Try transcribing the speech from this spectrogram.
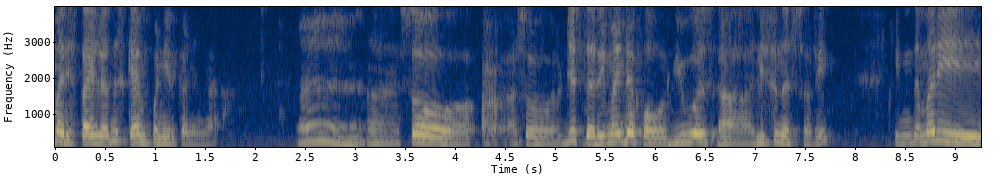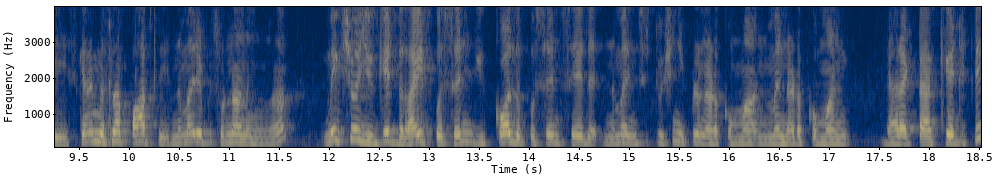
மாதிரி ஸ்டைலில் வந்து ஸ்கேம் பண்ணியிருக்கானுங்க. So so just reminder for viewers listeners sorry இந்த மாதிரி ஸ்கேமர்ஸ்லாம் பார்த்து இந்த மாதிரி இப்படி சொன்னானுங்கன்னா make sure you get right person you call the person say that இந்த மாதிரி இன்ஸ்டிடியூஷன் இப்படி நடக்குமா இந்த மாதிரி நடக்குமான்னு டைரக்டாக கேட்டுட்டு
